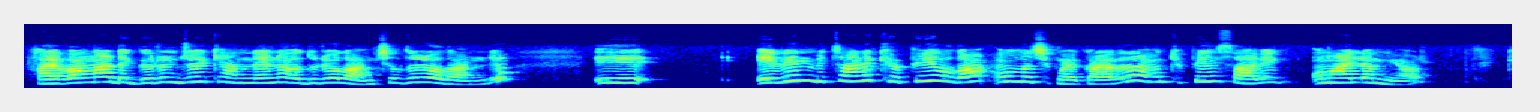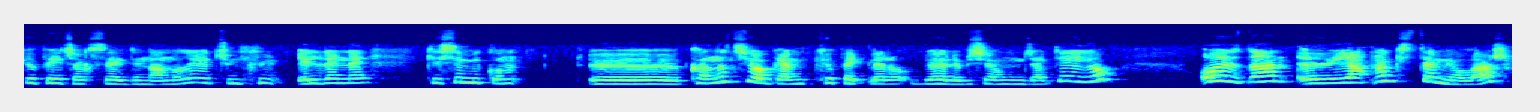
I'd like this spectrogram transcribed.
hayvanlar da görünce kendilerini öldürüyorlar mı, çıldırıyorlar mı diyor. Ee, evin bir tane köpeği olan onunla çıkmaya karar veriyor ama köpeğin sahibi onaylamıyor. Köpeği çok sevdiğinden dolayı. Çünkü ellerine kesin bir konu, e, kanıt yok. Yani köpekler böyle bir şey olmayacak diye yok. O yüzden e, yapmak istemiyorlar.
